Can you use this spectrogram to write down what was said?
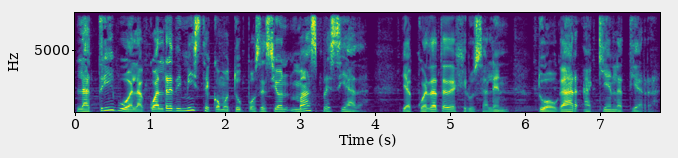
la tribu a la cual redimiste como tu posesión más preciada. Y acuérdate de Jerusalén, tu hogar aquí en la tierra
